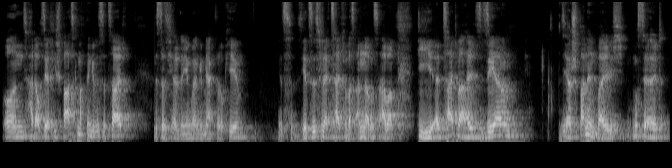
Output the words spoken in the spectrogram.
und hat auch sehr viel Spaß gemacht eine gewisse Zeit, bis dass ich halt irgendwann gemerkt habe, okay, jetzt, jetzt ist vielleicht Zeit für was anderes. Aber die äh, Zeit war halt sehr, sehr spannend, weil ich musste halt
